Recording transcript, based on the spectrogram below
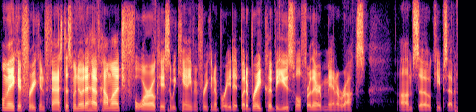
we'll make it freaking fast. Does Winota have how much? Four. Okay, so we can't even freaking abrade it. But abrade could be useful for their mana rocks. Um, so keep seven.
